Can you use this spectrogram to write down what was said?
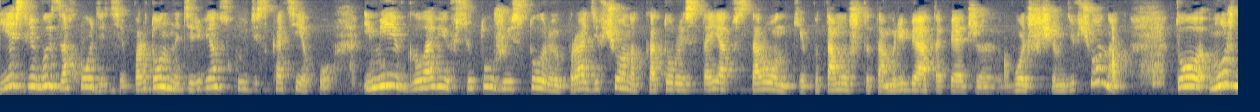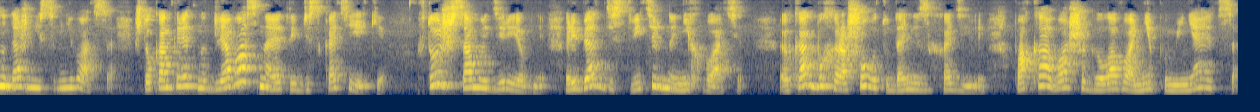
Если вы заходите, пардон, на деревенскую дискотеку, имея в голове всю ту же историю про девчонок, которые стоят в сторонке, потому что там ребят, опять же, больше, чем девчонок, то можно даже не сомневаться, что конкретно для вас на этой дискотеке в той же самой деревне ребят действительно не хватит. Э, как бы хорошо вы туда не заходили. Пока ваша голова не поменяется,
